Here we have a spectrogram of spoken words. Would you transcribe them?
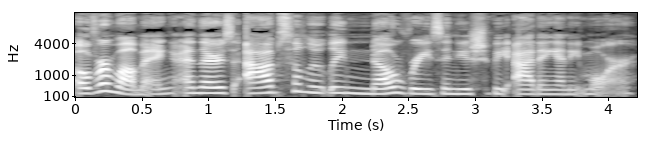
overwhelming, and there's absolutely no reason you should be adding any more.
